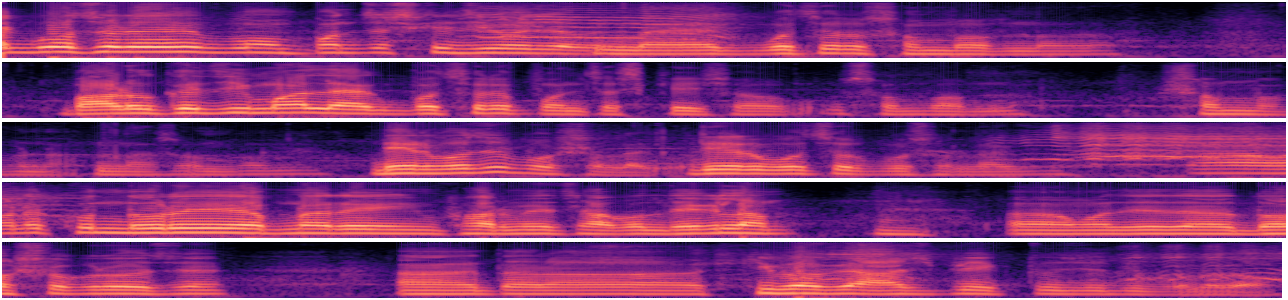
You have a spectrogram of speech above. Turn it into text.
এক বছরে পঞ্চাশ কেজি হয়ে যাবে। না এক বছরে সম্ভব না। বারো কেজি মাল এক বছরে পঞ্চাশ কেজি সম্ভব না। সম্ভব না। না সম্ভব না। দেড় বছর পোষা লাগবে। দেড় বছর পোষা লাগবে। অনেকক্ষণ ধরে আপনার এই ফার্মে ছাগল দেখলাম। আমাদের যারা দর্শক রয়েছে তারা কীভাবে আসবে একটু যদি বলে দাও।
